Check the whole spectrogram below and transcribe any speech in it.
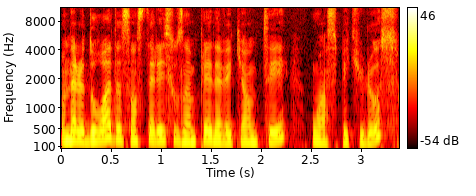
on a le droit de s'installer sous un plaid avec un thé ou un spéculoos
